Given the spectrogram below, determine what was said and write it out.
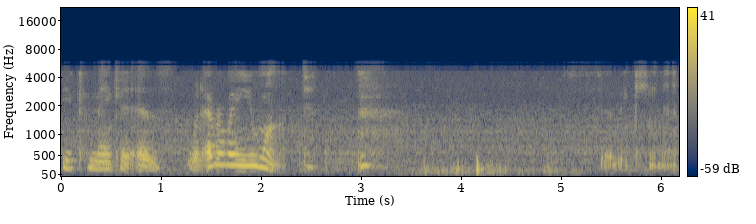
you can make it as whatever way you want. So we can.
